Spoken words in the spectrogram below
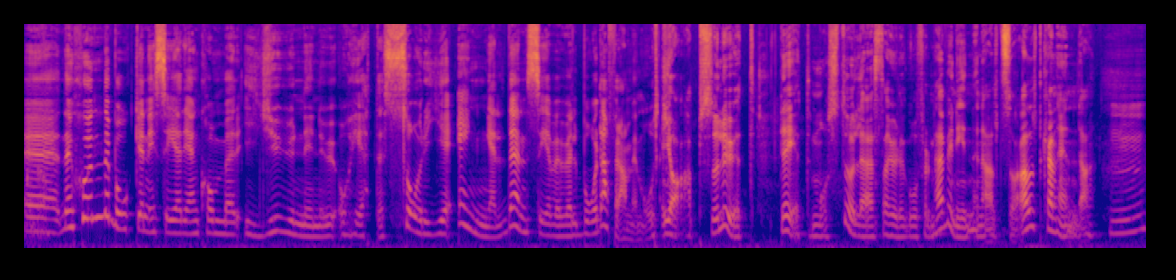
Eh, den sjunde boken i serien kommer i juni nu och heter Sorgeängel. Den ser vi väl båda fram emot? Ja absolut. Det är ett måste att läsa hur det går för de här väninnorna alltså. Allt kan hända. Mm.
